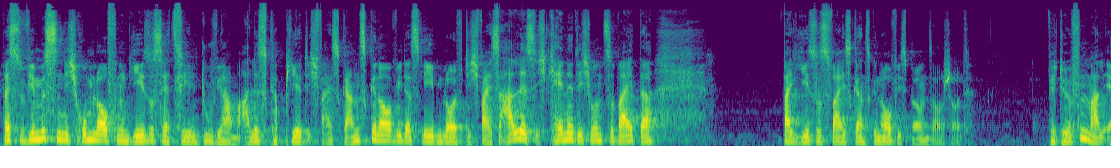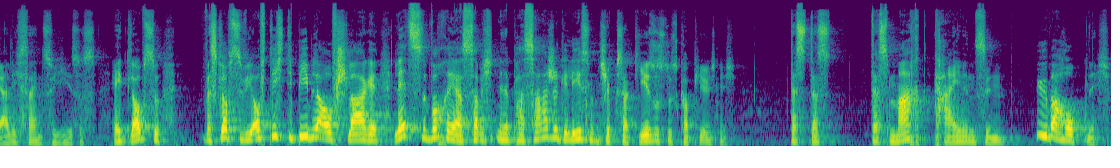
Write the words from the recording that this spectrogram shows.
Weißt du, wir müssen nicht rumlaufen und Jesus erzählen, du, wir haben alles kapiert, ich weiß ganz genau, wie das Leben läuft, ich weiß alles, ich kenne dich und so weiter, weil Jesus weiß ganz genau, wie es bei uns ausschaut. Wir dürfen mal ehrlich sein zu Jesus. Hey, glaubst du, was glaubst du, wie oft ich die Bibel aufschlage? Letzte Woche erst habe ich eine Passage gelesen und ich habe gesagt, Jesus, das kapiere ich nicht. Das, das, das macht keinen Sinn. Überhaupt nicht.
